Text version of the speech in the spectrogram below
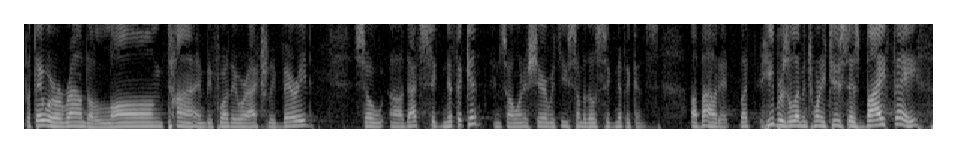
but they were around a long time before they were actually buried. So uh, that's significant, and so I want to share with you some of those significance about it. But Hebrews 11:22 says, "By faith,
